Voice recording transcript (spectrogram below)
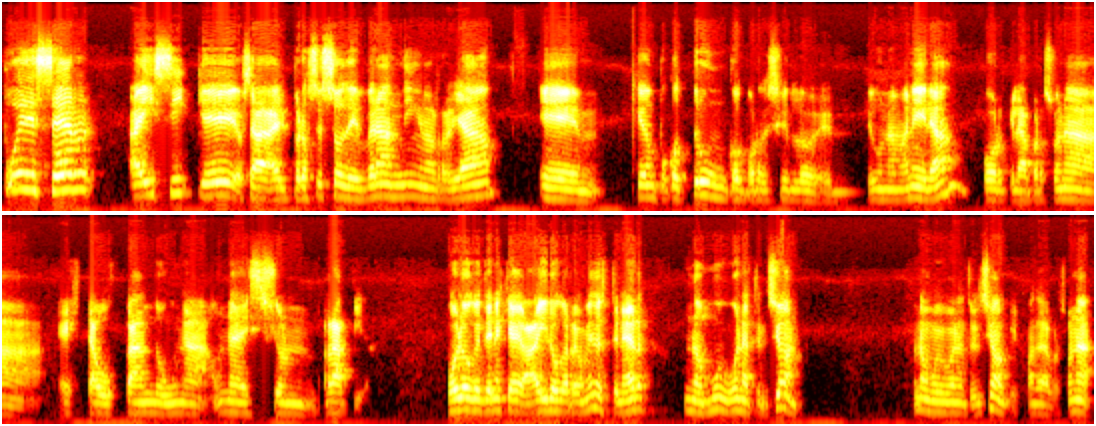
puede ser, ahí sí que, o sea, el proceso de branding en realidad em, queda un poco trunco, por decirlo de, una manera, porque la persona está buscando una, decisión rápida. O lo que tenés que, ahí lo que recomiendo es tener una muy buena atención. Una muy buena atención, que cuando la persona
